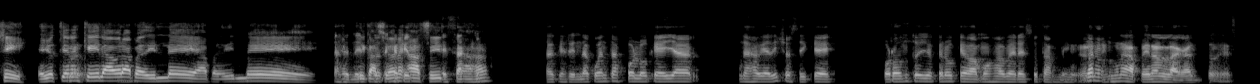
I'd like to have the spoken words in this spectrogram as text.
Sí, ellos tienen Bueno. que ir ahora a pedirle, a pedirle A explicaciones así. Exacto. ajá. Para que rinda cuentas por lo que ella les había dicho. Así que pronto yo creo que vamos a ver eso también. Bueno, es una pena el lagarto eso.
